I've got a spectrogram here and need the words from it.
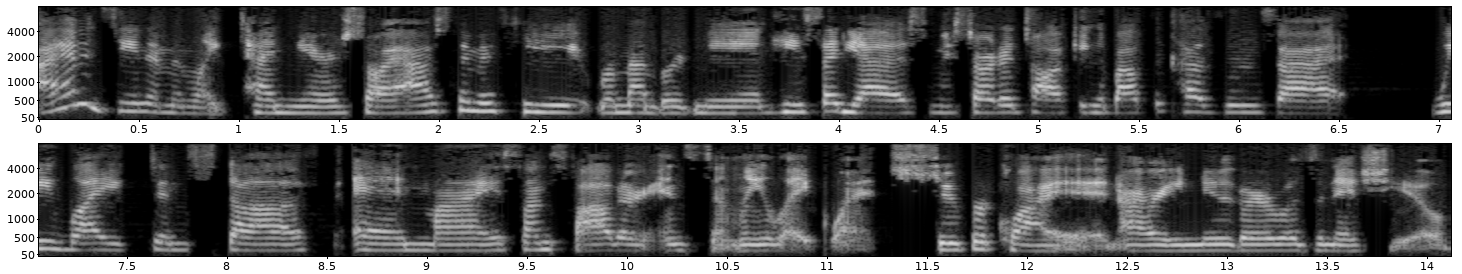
i haven't seen him in like 10 years so i asked him if he remembered me and he said yes and we started talking about the cousins that we liked and stuff. And my son's father instantly like went super quiet and I already knew there was an issue.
